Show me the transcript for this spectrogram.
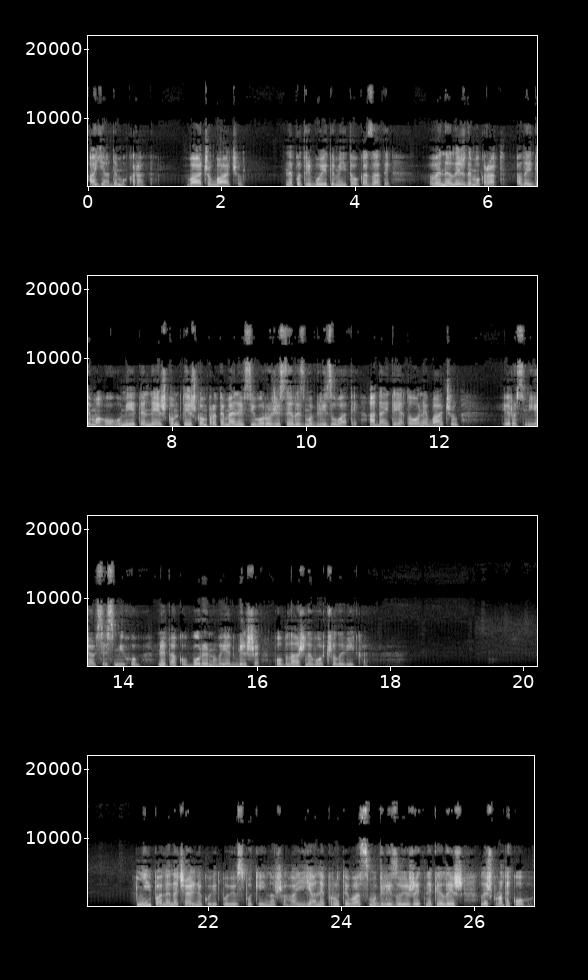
а я демократ. Бачу, бачу. Не потребуєте мені того казати. Ви не лиш демократ, але й демагог. Умієте нишком тишком проти мене всі ворожі сили змобілізувати. А дайте я того не бачу. І розсміявся сміхом не так обуреного, як більше поблажливого чоловіка. Ні, пане начальнику, відповів спокійно Шагай, я не проти вас мобілізую житники, лиш лиш проти кого?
